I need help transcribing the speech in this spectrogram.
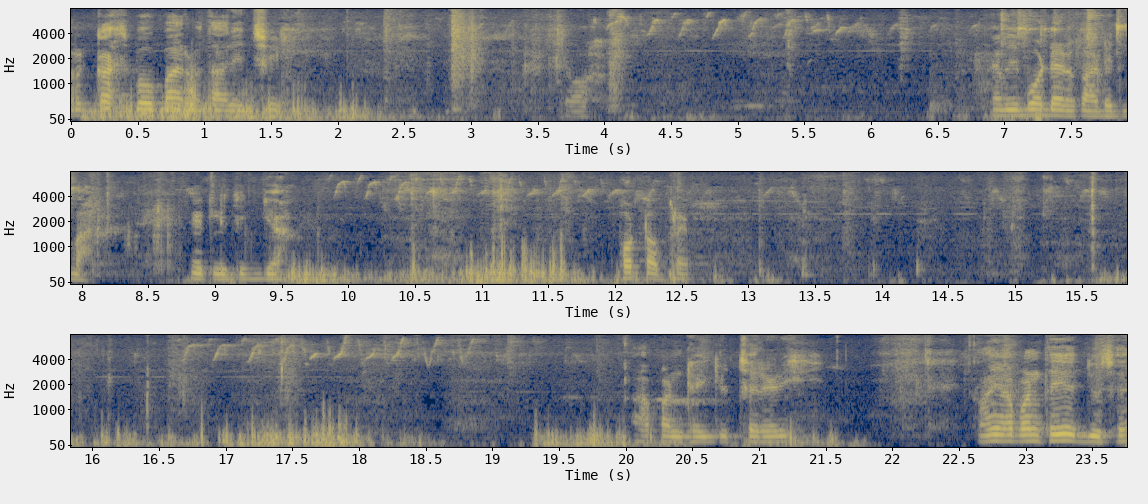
પ્રકાશ બહુ બાર વધારે છે. આ બધી બોર્ડર કાઢી જ એટલી જગ્યા. ફોટો ફ્રેમ આ પણ થઈ ગયું છે રેડી અહીંયા પણ થઈ જ ગયું છે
